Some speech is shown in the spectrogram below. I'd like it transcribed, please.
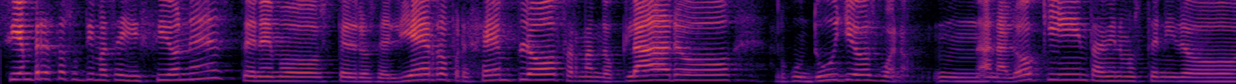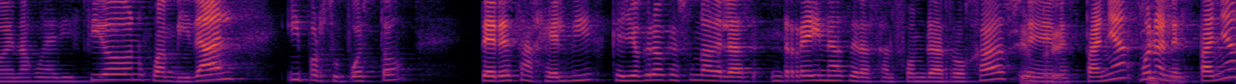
Siempre estas últimas ediciones tenemos Pedros del Hierro, por ejemplo, Fernando Claro, algún Duyos, bueno, mm, Ana Locking, también hemos tenido en alguna edición, Juan Vidal y, por supuesto, Teresa Helbig, que yo creo que es una de las reinas de las alfombras rojas en España. Bueno, en España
